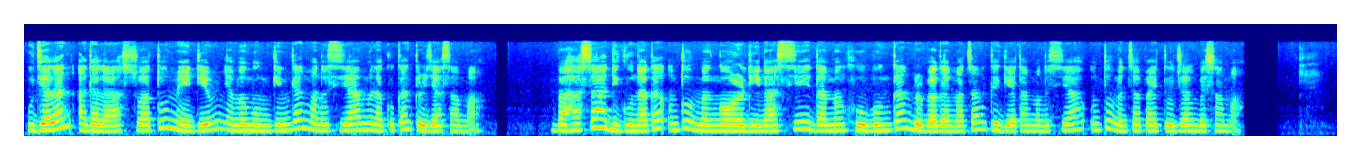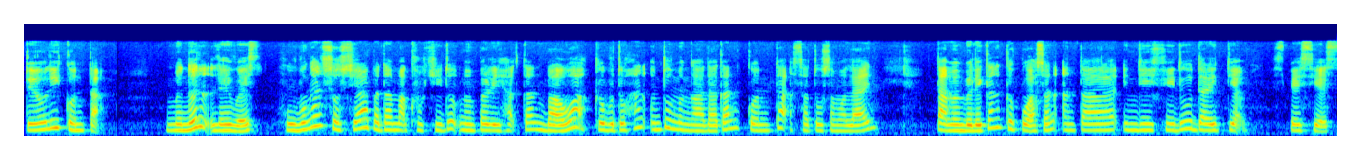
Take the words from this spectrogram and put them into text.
ujalan adalah suatu medium yang memungkinkan manusia melakukan kerjasama. Bahasa digunakan untuk mengordinasi dan menghubungkan berbagai macam kegiatan manusia untuk mencapai tujuan bersama. Teori kontak Menurut Lewis, Hubungan sosial pada makhluk hidup memperlihatkan bahawa kebutuhan untuk mengadakan kontak satu sama lain tak memberikan kepuasan antara individu dari tiap spesies.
